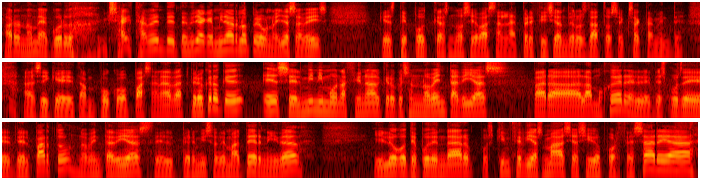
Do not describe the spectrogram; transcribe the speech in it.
Ahora no me acuerdo exactamente, tendría que mirarlo, pero bueno, ya sabéis que este podcast no se basa en la precisión de los datos exactamente, así que tampoco pasa nada. Pero creo que es el mínimo nacional, creo que son 90 días para la mujer después del parto, 90 días del permiso de maternidad y luego te pueden dar pues 15 días más si ha sido por cesárea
